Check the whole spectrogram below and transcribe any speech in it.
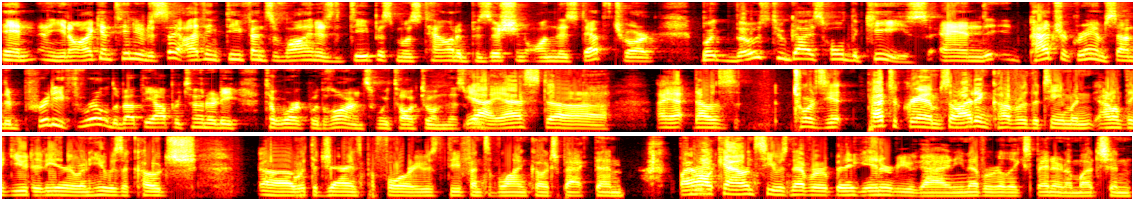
and, you know, I continue to say, I think defensive line is the deepest, most talented position on this depth chart, but those two guys hold the keys. And Patrick Graham sounded pretty thrilled about the opportunity to work with Lawrence when we talked to him this yeah, week. Yeah, I asked, uh, I, that was towards the Patrick Graham. So I didn't cover the team, and I don't think you did either. When he was a coach uh, with the Giants before, he was the defensive line coach back then. By all accounts, he was never a big interview guy, and he never really expanded on much. And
